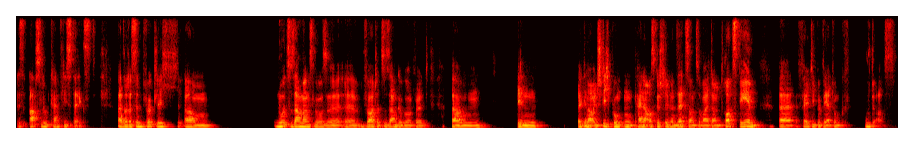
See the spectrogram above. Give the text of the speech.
ist absolut kein Fließtext. Also das sind wirklich ähm, nur zusammenhangslose äh, Wörter zusammengewürfelt ähm, in, äh, genau, in Stichpunkten, keine ausgeschriebenen Sätze und so weiter. Und trotzdem äh, fällt die Bewertung gut aus.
